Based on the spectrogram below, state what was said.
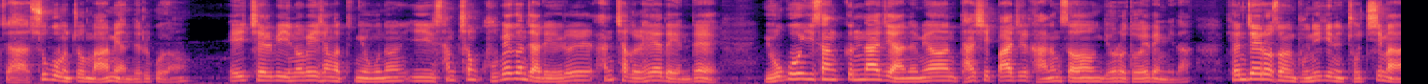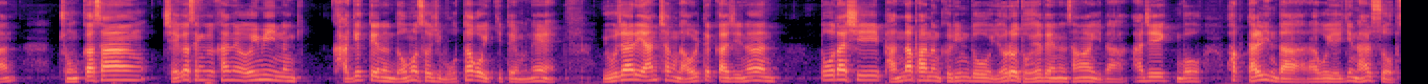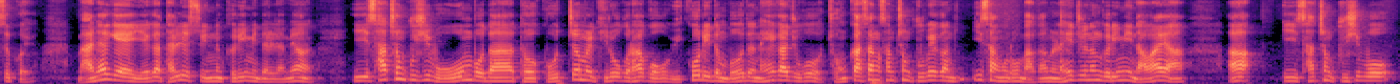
자, 수급은 좀 마음에 안 들고요. HLB 이노베이션 같은 경우는 이 3,900원짜리를 안착을 해야 되는데 요거 이상 끝나지 않으면 다시 빠질 가능성 열어둬야 됩니다. 현재로서는 분위기는 좋지만 종가상 제가 생각하는 의미 있는 가격대는 넘어서지 못하고 있기 때문에 요 자리 안착 나올 때까지는 또다시 반납하는 그림도 열어둬야 되는 상황이다. 아직 뭐 확 달린다라고 얘기는 할 수 없을 거예요. 만약에 얘가 달릴 수 있는 그림이 되려면 이 4095원보다 더 고점을 기록을 하고 윗골이든 뭐든 해가지고 종가상 3900원 이상으로 마감을 해주는 그림이 나와야 아, 이 4095,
